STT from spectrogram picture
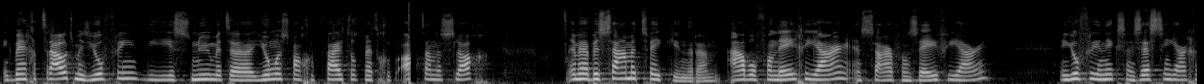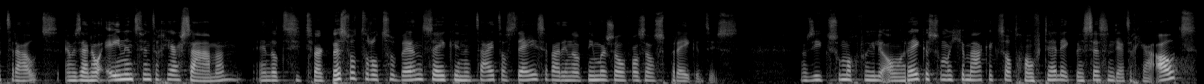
Ik ben getrouwd met Joffrey, die is nu met de jongens van groep 5 tot met groep 8 aan de slag. En we hebben samen twee kinderen, Abel van 9 jaar en Saar van 7 jaar. En Joffrey en ik zijn 16 jaar getrouwd en we zijn al 21 jaar samen. En dat is iets waar ik best wel trots op ben, zeker in een tijd als deze, waarin dat niet meer zo vanzelfsprekend is. Dan zie ik sommigen van jullie al een rekensommetje maken. Ik zal het gewoon vertellen, ik ben 36 jaar oud.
